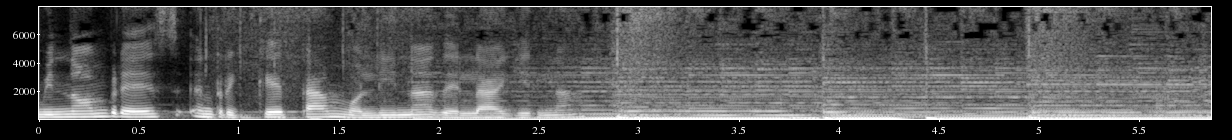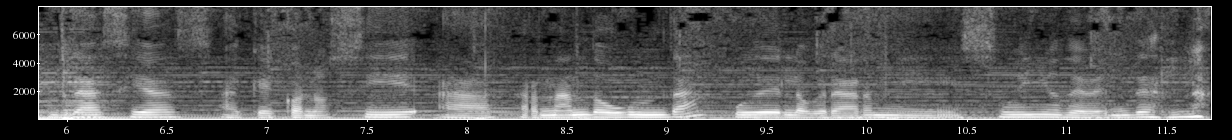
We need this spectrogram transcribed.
Mi nombre es Enriqueta Molina del Águila. Gracias a que conocí a Fernando Hunda, pude lograr mi sueño de venderla.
